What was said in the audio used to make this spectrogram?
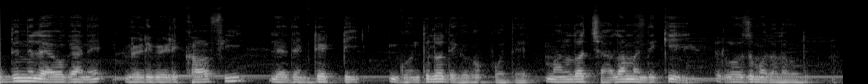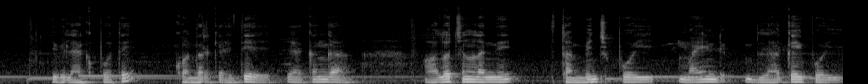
పొద్దున్నే లేవగానే వేడివేడి కాఫీ లేదంటే టీ గొంతులో దిగకపోతే మనలో చాలామందికి రోజు మొదలవదు. ఇవి లేకపోతే కొందరికి అయితే ఏకంగా ఆలోచనలన్నీ స్తంభించిపోయి మైండ్ బ్లాక్ అయిపోయి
